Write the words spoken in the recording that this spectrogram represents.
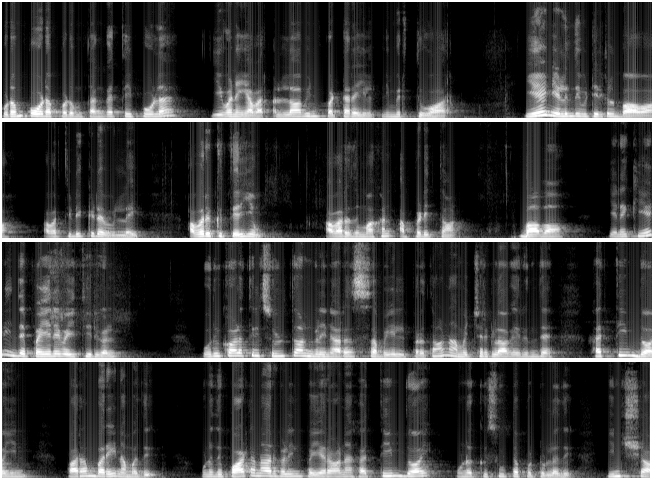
புடம்போடப்படும் தங்கத்தைப் போல இவனை அவர் அல்லாவின் பட்டறையில் நிமிர்த்துவார். ஏன் எழுந்துவிட்டீர்கள் பாவா? அவர் திடுக்கிடவில்லை. அவருக்கு தெரியும். அவரது மகன் அப்படித்தான். பாவா எனக்கு ஏன் இந்த பெயரை வைத்தீர்கள்? ஒரு காலத்தில் சுல்தான்களின் அரச சபையில் பிரதான அமைச்சர்களாக இருந்த ஹத்தீம் தாயின் பரம்பரை நமது. உனது பாட்டனார்களின் பெயரான ஹத்தீம் தாய் உனக்கு சூட்டப்பட்டுள்ளது. இன்ஷா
